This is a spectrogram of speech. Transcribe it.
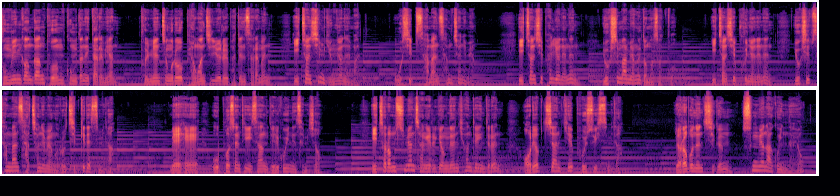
국민건강보험공단에 따르면 불면증으로 병원 진료를 받은 사람은 2016년에 만 54만 3천여 명, 2018년에는 60만 명을 넘어섰고 2019년에는 63만 4천여 명으로 집계됐습니다. 매해 5% 이상 늘고 있는 셈이죠. 이처럼 수면 장애를 겪는 현대인들은 어렵지 않게 볼 수 있습니다. 여러분은 지금 숙면하고 있나요?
